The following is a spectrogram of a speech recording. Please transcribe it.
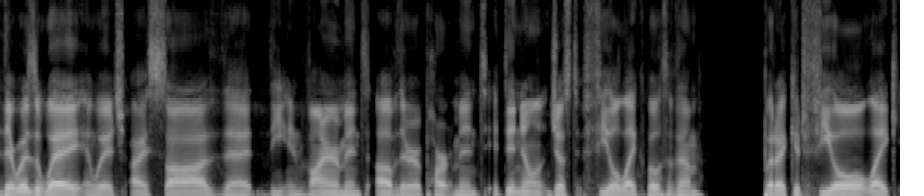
there was a way in which I saw that the environment of their apartment, it didn't just feel like both of them, but I could feel like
